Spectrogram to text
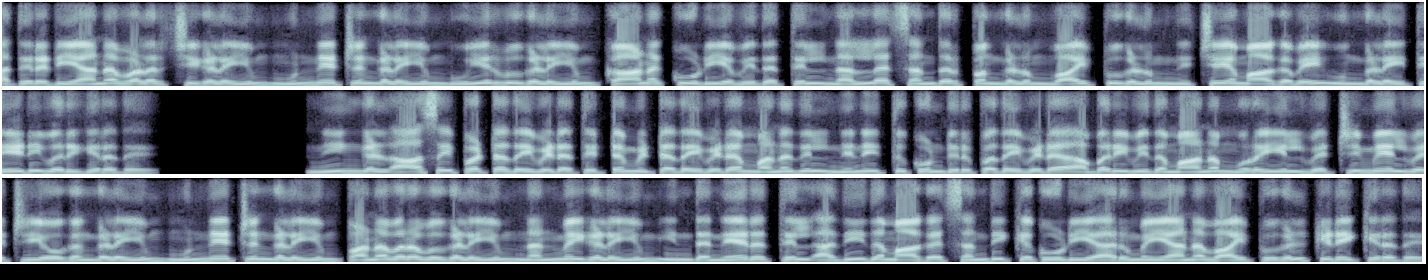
அதிரடியான வளர்ச்சிகளையும் முன்னேற்றங்களையும் உயர்வுகளையும் காணக்கூடிய விதத்தில் நல்ல சந்தர்ப்பங்களும் வாய்ப்புகளும் நிச்சயமாகவே உங்களை தேடி வருகிறது. நீங்கள் ஆசைப்பட்டதை விட திட்டமிட்டதை விட மனதில் நினைத்து கொண்டிருப்பதை விட அபரிவிதமான முறையில் வெற்றிமேல் வெற்றியோகங்களையும் முன்னேற்றங்களையும் பணவரவுகளையும் நன்மைகளையும் இந்த நேரத்தில் அதீதமாக சந்திக்கக்கூடிய அருமையான வாய்ப்புகள் கிடைக்கிறது.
